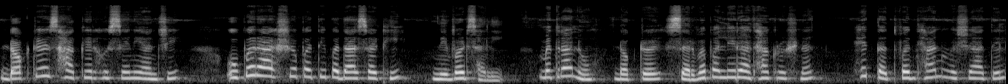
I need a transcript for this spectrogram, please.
डॉक्टर झाकीर हुसेन यांची उपराष्ट्रपतीपदासाठी निवड झाली. मित्रांनो डॉक्टर सर्वपल्ली राधाकृष्णन हे तत्त्वज्ञान विषयातील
